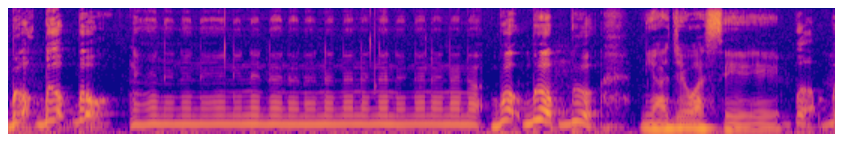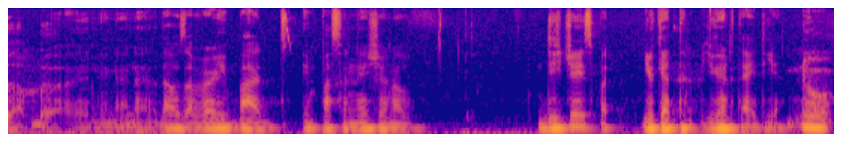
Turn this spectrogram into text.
Boo, boo, was say. That was a very bad impersonation of DJs, but you get the, you get the idea. No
